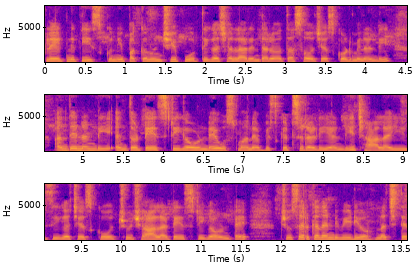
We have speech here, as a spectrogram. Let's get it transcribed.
ప్లేట్ని తీసుకుని పక్క నుంచి పూర్తిగా చల్లారిన తర్వాత సర్వ్ చేసుకోవడమేనండి. అంతేనండి ఎంతో టేస్టీగా ఉండే ఉస్మానియా బిస్కెట్స్ రెడీ అండి. చాలా ఈజీగా చేసుకోవచ్చు చాలా టేస్టీగా ఉంటాయి. చూసారు కదండి వీడియో? నచ్చితే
